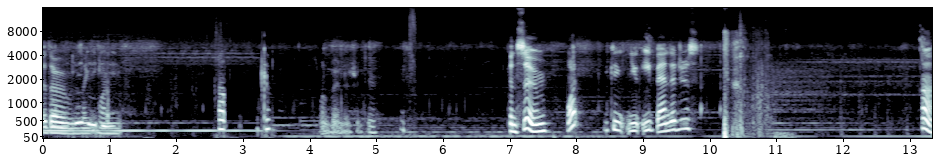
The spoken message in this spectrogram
Although there's like one. Oh, okay. One bandage right there. Consume? What? You can you eat bandages? Huh.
